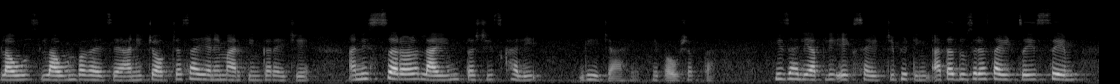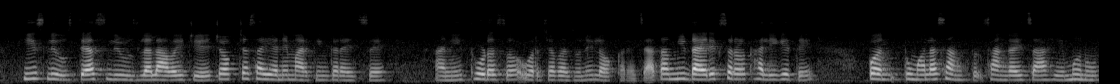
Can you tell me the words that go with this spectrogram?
ब्लाऊज लावून बघायचं आहे आणि चॉकच्या साह्याने मार्किंग करायची आणि सरळ लाईन तशीच खाली घ्यायची आहे. हे पाहू शकता. ही झाली आपली एक साईडची फिटिंग आता दुसऱ्या साईडचंही सेम ही स्लीव्ज त्या स्लीव्जला लावायची आहे. चॉकच्या साह्याने मार्किंग करायचं आहे आणि थोडंसं वरच्या बाजूने लॉक करायचं आहे आता मी डायरेक्ट सरळ खाली घेते. पण तुम्हाला सांगत सांगायचं आहे म्हणून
